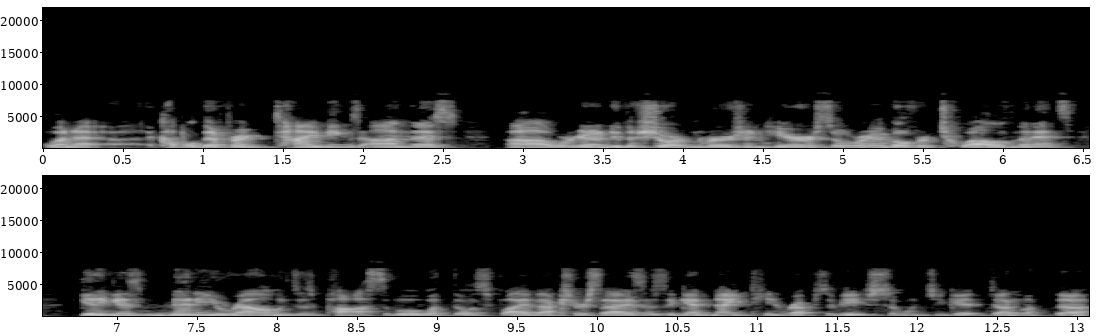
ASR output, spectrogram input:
when a, a, couple different timings on this. Uh, we're going to do the shortened version here. So we're going to go for 12 minutes, getting as many rounds as possible with those five exercises. Again, 19 reps of each. So once you get done with the,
